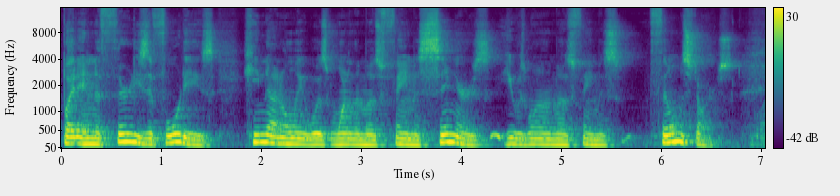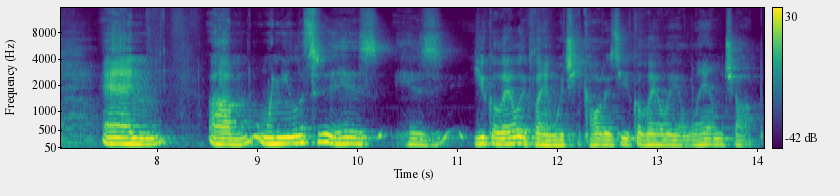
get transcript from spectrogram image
But in the 30s and 40s, he not only was one of the most famous singers, he was one of the most famous film stars. Wow. And um, when you listen to his his ukulele playing, which he called his ukulele a lamb chop,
